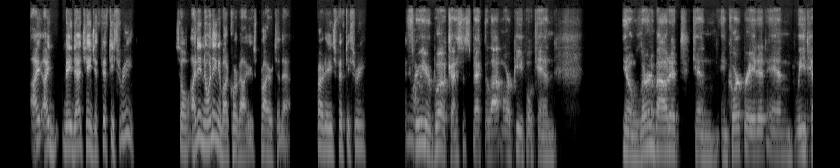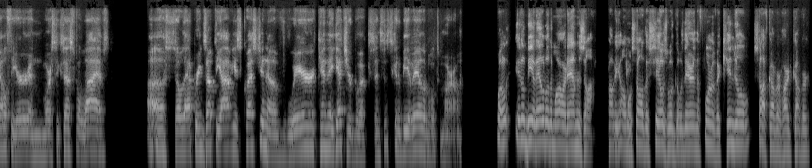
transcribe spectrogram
I, I made that change at 53. So I didn't know anything about core values prior to that, prior to age 53. Anyway. Through your book, I suspect a lot more people can you know learn about it can incorporate it and lead healthier and more successful lives uh, so that brings up the obvious question of where can they get your book since it's going to be available tomorrow? Well it'll be available tomorrow at amazon. Probably almost all the sales will go there in the form of a kindle softcover hardcover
